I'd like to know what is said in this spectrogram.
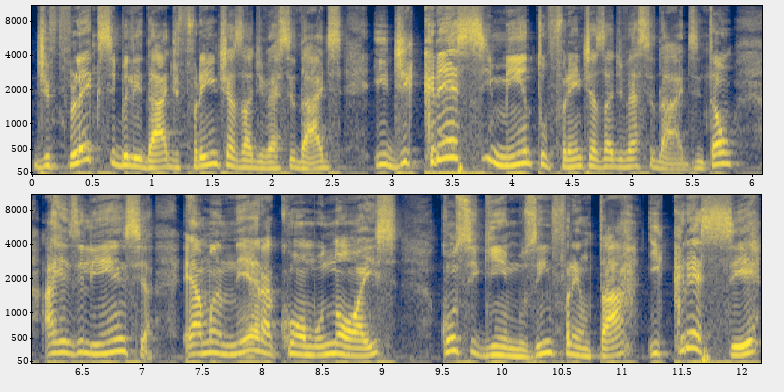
de flexibilidade frente às adversidades e de crescimento frente às adversidades. Então, a resiliência é a maneira como nós conseguimos enfrentar e crescer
